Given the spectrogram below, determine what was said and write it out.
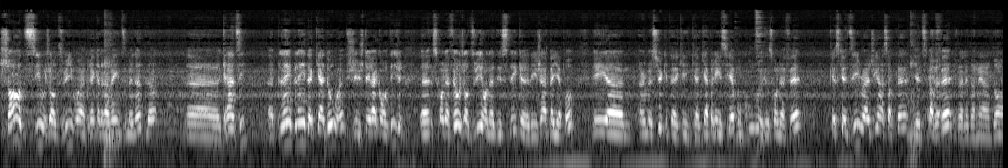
je sors d'ici aujourd'hui, moi, après 90 minutes, là, euh, grandi, euh, plein, plein de cadeaux. Hein, je t'ai raconté euh, ce qu'on a fait aujourd'hui. On a décidé que les gens ne payaient pas. Et un monsieur qui, appréciait beaucoup ce qu'on a fait, qu'est-ce a dit, Raji, en sortant? Il a dit parfait. Je, vais aller donner un don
